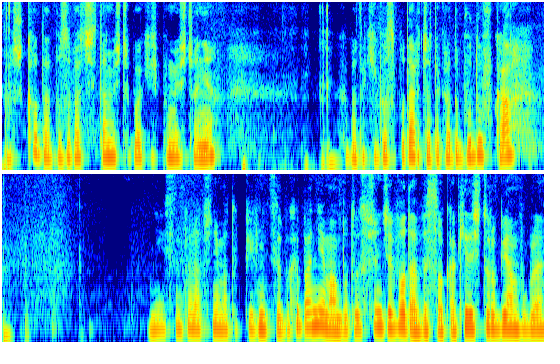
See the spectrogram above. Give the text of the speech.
A szkoda, bo zobaczcie, tam jeszcze było jakieś pomieszczenie. Chyba takie gospodarcze, taka dobudówka. Nie jestem pewna, czy nie ma tu piwnicy, bo chyba nie ma, bo tu jest wszędzie woda wysoka. Kiedyś tu robiłam w ogóle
